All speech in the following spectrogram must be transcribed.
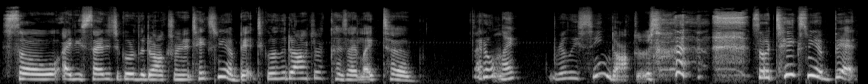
So I decided to go to the doctor, and it takes me a bit to go to the doctor because I like to, I don't like really seeing doctors. so it takes me a bit.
